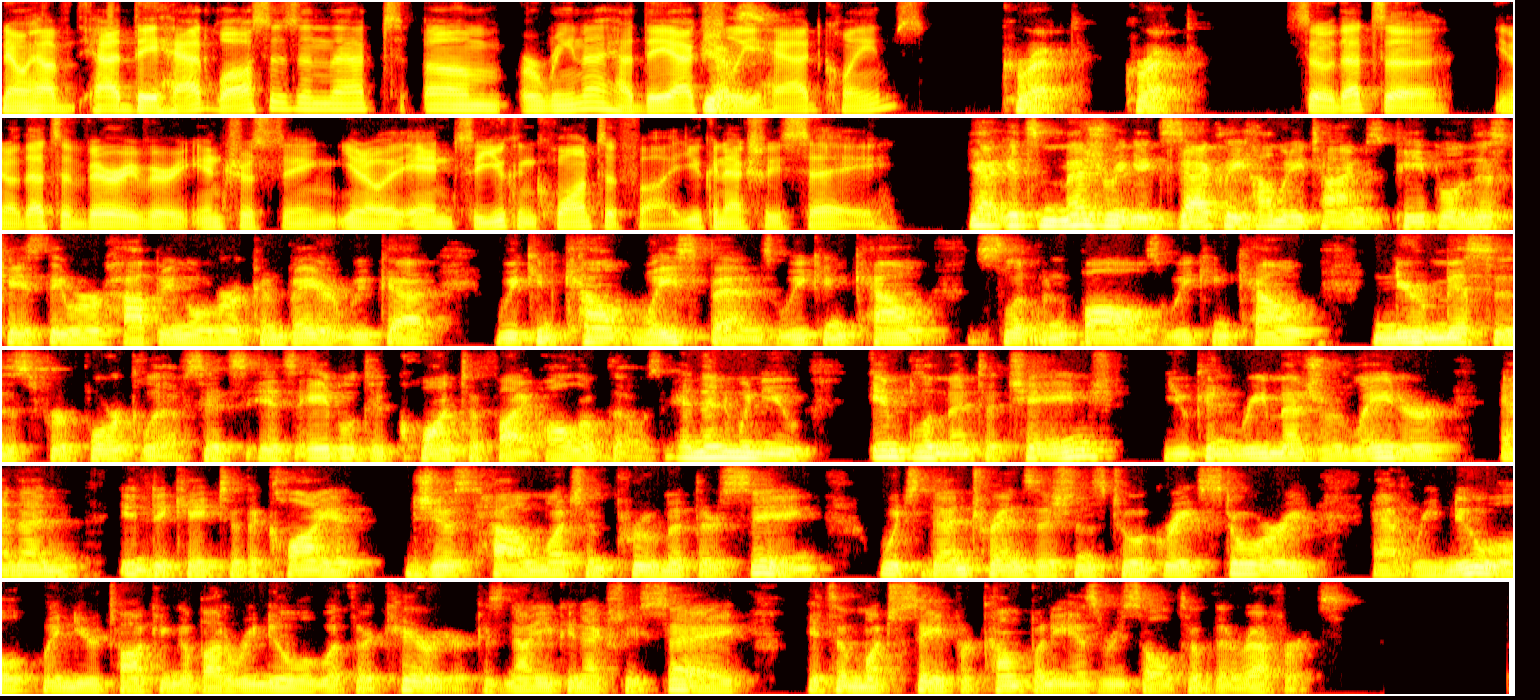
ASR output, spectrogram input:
Now, have had they had losses in that um, arena? Had they actually yes. had claims? Correct. Correct. So that's a you know that's a very very interesting you know and so you can quantify you can actually say yeah it's measuring exactly how many times people in this case they were hopping over a conveyor we've got we can count waist bends we can count slip and falls we can count near misses for forklifts it's it's able to quantify all of those and then when you implement a change you can remeasure later and then indicate to the client just how much improvement they're seeing, which then transitions to a great story at renewal when you're talking about a renewal with their carrier, because now you can actually say it's a much safer company as a result of their efforts.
